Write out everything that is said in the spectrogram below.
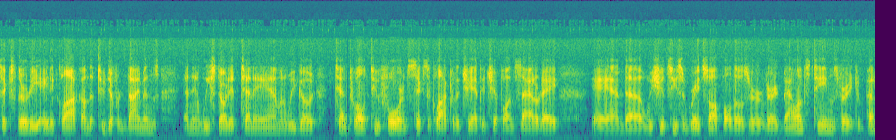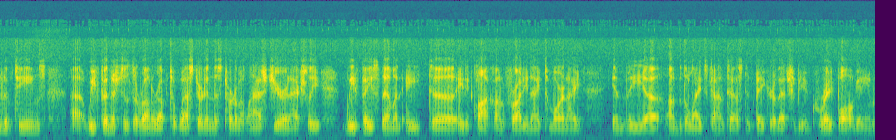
six thirty, eight o'clock on the two different diamonds and then we start at 10 a.m. and we go 10, 12, 2, 4, and 6 o'clock for the championship on Saturday. And uh, we should see some great softball. Those are very balanced teams, very competitive teams. Uh, we finished as the runner-up to Western in this tournament last year, and actually we face them at eight uh, eight o'clock on Friday night tomorrow night in the uh, under the lights contest at Baker. That should be a great ball game,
